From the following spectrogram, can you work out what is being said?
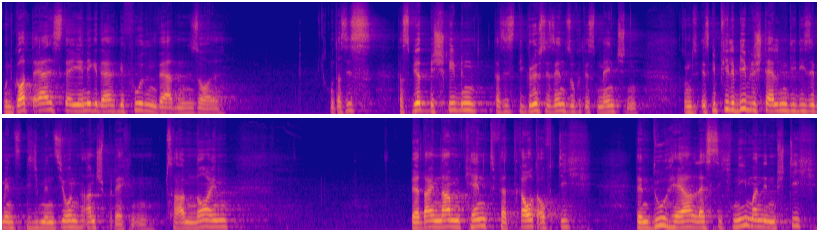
Und Gott, er ist derjenige, der gefunden werden soll. Und das, ist, das wird beschrieben, das ist die größte Sehnsucht des Menschen. Und es gibt viele Bibelstellen, die diese Dimension ansprechen. Psalm 9, wer deinen Namen kennt, vertraut auf dich, denn du, Herr, lässt sich niemand im Stich,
